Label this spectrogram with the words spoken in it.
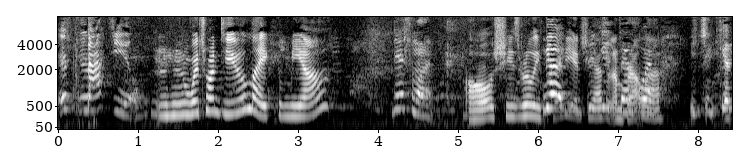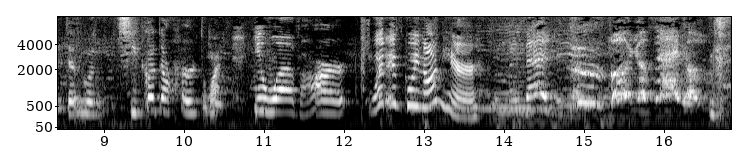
It's Matthew. Mm-hmm. Which one do you like, Miya? This one. Oh, she's really pretty you and she has an umbrella. You should get this one. She got the heart one. You love heart. What is going on here? My bed. Oh, your bed.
